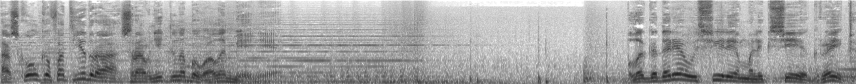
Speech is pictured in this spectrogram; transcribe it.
осколков от ядра сравнительно бывало менее. Благодаря усилиям Алексея Грейка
